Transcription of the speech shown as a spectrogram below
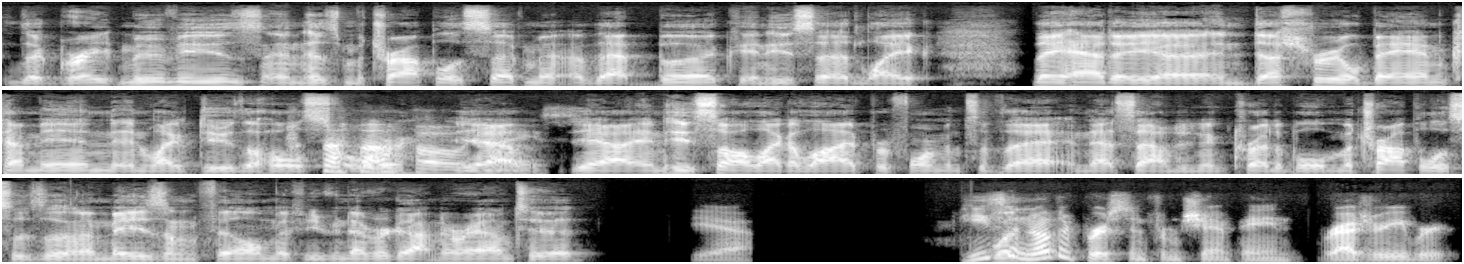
The Great Movies, in his Metropolis segment of that book, and he said like they had a uh, industrial band come in and like do the whole score. Oh, yeah, nice. yeah, and he saw like a live performance of that, and that sounded incredible. Metropolis is an amazing film if you've never gotten around to it. Yeah. He's What- another person from Champaign, Roger Ebert.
